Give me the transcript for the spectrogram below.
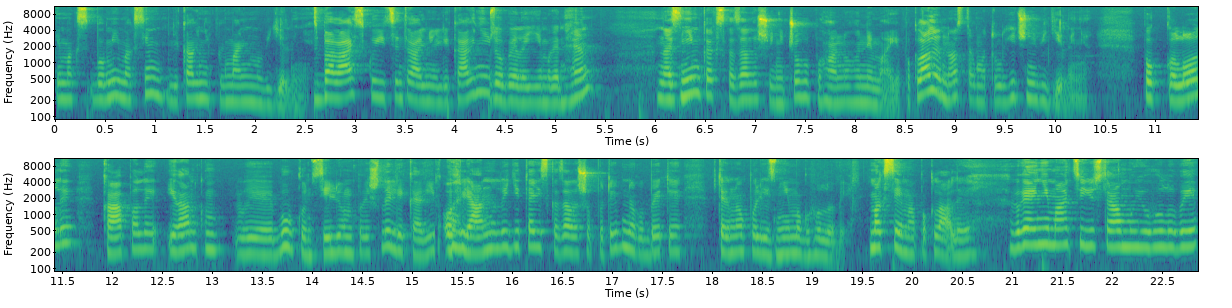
і Макс, бо мій Максим в лікарні в приймальному відділенні. З Бараської центральної лікарні зробили їм рентген. На знімках сказали, що нічого поганого немає. Поклали в нас травматологічне відділення. Покололи, капали, і ранком е, був консиліум, прийшли лікарі, оглянули дітей, сказали, що потрібно робити в Тернополі знімок голови. Максима поклали в реанімацію з травмою голови,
